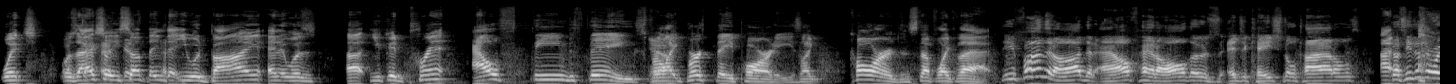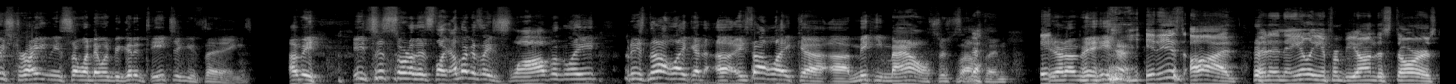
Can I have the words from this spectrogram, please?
which was actually something that you would buy, and it was uh, you could print Alf themed things for Yeah. like birthday parties, like cards and stuff like that. Do you find it odd that Alf had all those educational titles? Because he doesn't really strike me as someone that would be good at teaching you things. I mean, he's just sort of this like I'm not gonna say slovenly, but he's not like an uh, he's not like uh, uh, Mickey Mouse or something. It- you know what I mean? it is odd that an alien from beyond the stars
